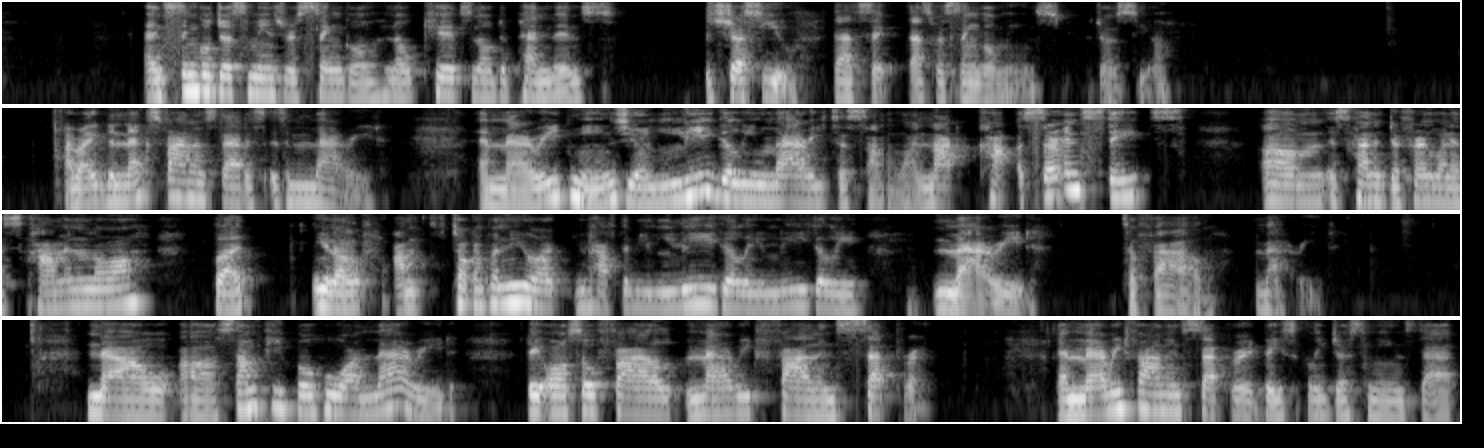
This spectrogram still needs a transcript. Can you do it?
and single just means you're single, no kids, no dependents. It's just you. That's it. That's what single means. Just you. All right. The next filing status is married. And married means you're legally married to someone, not co- certain states. Um, it's kind of different when it's common law, but you know, I'm talking for New York, you have to be legally, legally married to file married. Now, uh, some people who are married, they also file married filing separate. And married filing separate basically just means that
